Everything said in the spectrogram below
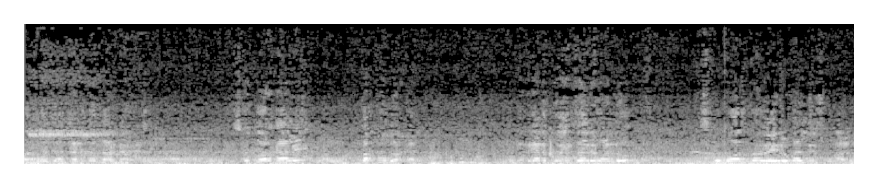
మనకు వచ్చినా చనిపోతే దాంట్లో ఇసుక దొరకాలి తక్కువ దొరకాలి. ఎందుకంటే పోయినసారి వాళ్ళు ఇసుక పోస్తా వెయ్యి రూపాయలు తీసుకున్నారు.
